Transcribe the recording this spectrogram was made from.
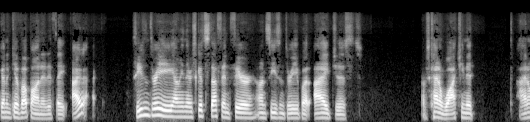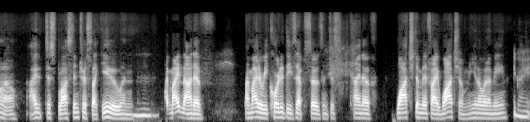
gonna give up on it if they I season three. I mean, there's good stuff in Fear on season three, but I just I was kind of watching it. I don't know. I just lost interest like you, and mhm. I might not have. I might have recorded these episodes and just kind of watched them if I watch them. You know what I mean? right.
